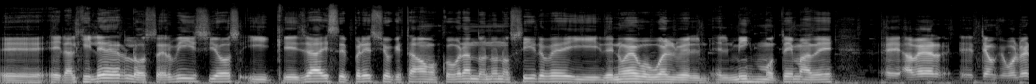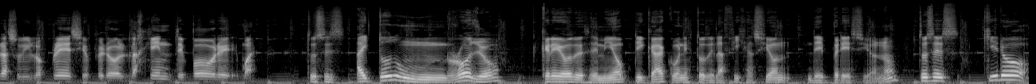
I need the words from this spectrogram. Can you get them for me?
eh, el alquiler, los servicios y que ya ese precio que estábamos cobrando no nos sirve y de nuevo vuelve el, mismo tema de, eh, a ver, eh, tengo que volver a subir los precios, pero la gente pobre, bueno. Entonces hay todo un rollo creo desde mi óptica con esto de la fijación de precio, ¿no? Entonces, quiero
